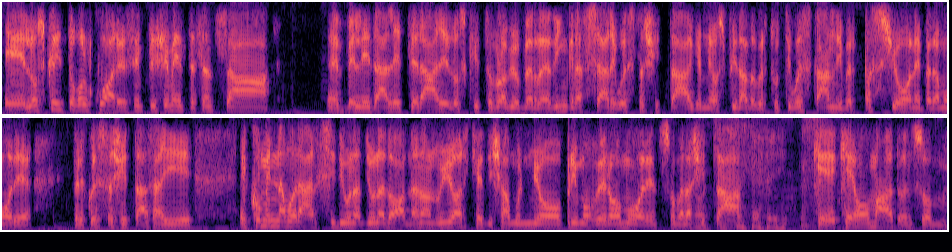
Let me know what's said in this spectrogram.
E l'ho scritto col cuore semplicemente senza eh, velleità letterarie, l'ho scritto proprio per ringraziare questa città che mi ha ospitato per tutti quest'anni, per passione, per amore per questa città. Sai, è come innamorarsi di una, di una donna, no? New York è diciamo il mio primo vero amore, insomma, la città Ok, che, che ho amato, insomma.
